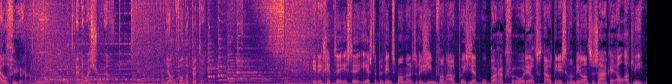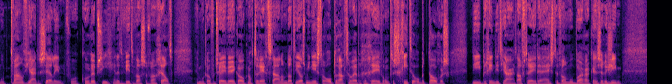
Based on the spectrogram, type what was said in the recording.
11 uur. Het NOS-journaal. Jan van der Putten. In Egypte is de eerste bewindsman aan het regime van oud-president Mubarak veroordeeld. De oud-minister van Binnenlandse Zaken El Atli moet 12 jaar de cel in voor corruptie en het witwassen van geld. Hij moet over twee weken ook nog terecht staan omdat hij als minister opdracht zou hebben gegeven om te schieten op betogers die begin dit jaar het aftreden eisten van Mubarak en zijn regime.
